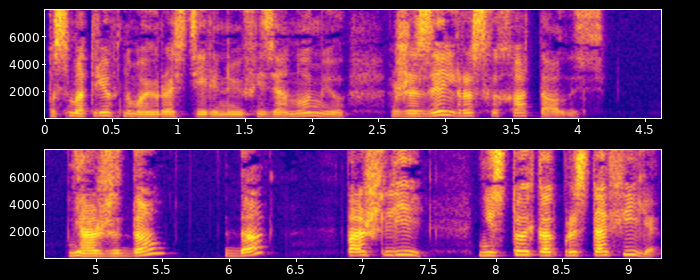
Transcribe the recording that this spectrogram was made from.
Посмотрев на мою растерянную физиономию, Жизель расхохоталась. «Не ожидал? Да? Пошли!» Не стой, как простофиля!»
